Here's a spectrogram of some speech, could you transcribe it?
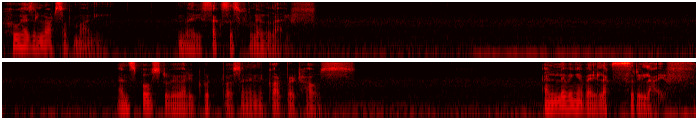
who has lots of money and very successful in life and supposed to be a very good person in a corporate house and living a very luxury life.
